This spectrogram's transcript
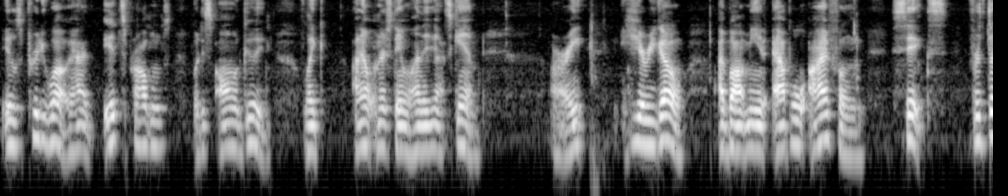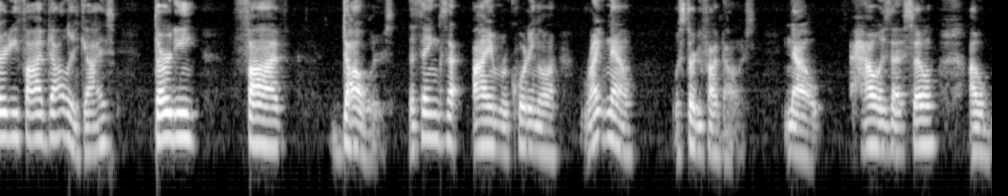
It was pretty well. It had its problems, but it's all good. Like, I don't understand why they got scammed. Alright, here we go. I bought me an Apple iPhone 6 for $35, guys. $35. The things that I am recording on right now was $35. Now, how is that so? I'll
